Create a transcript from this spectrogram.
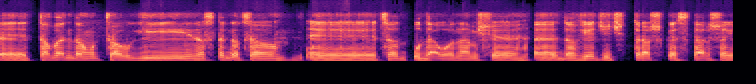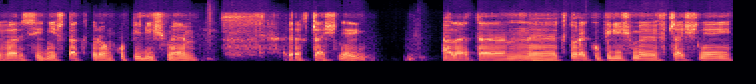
Y, to będą czołgi, no z tego co, y, co udało nam się dowiedzieć, troszkę starszej wersji niż ta, którą kupiliśmy wcześniej, ale te, które kupiliśmy wcześniej,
